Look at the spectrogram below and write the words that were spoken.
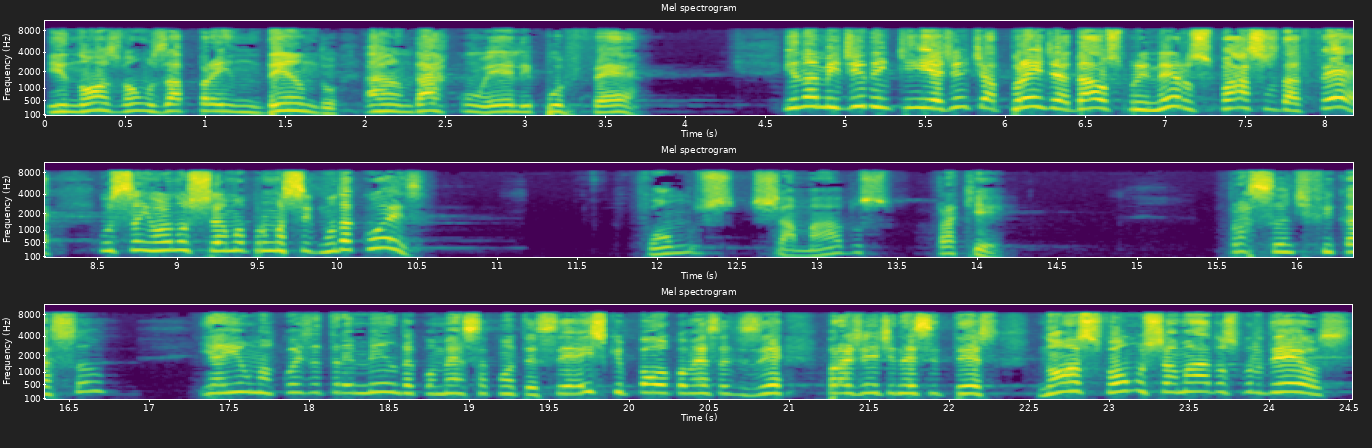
e nós vamos aprendendo a andar com Ele por fé. E na medida em que a gente aprende a dar os primeiros passos da fé, o Senhor nos chama para uma segunda coisa. Fomos chamados para quê? Para santificação. E aí uma coisa tremenda começa a acontecer. É isso que Paulo começa a dizer para a gente nesse texto. Nós fomos chamados por Deus,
